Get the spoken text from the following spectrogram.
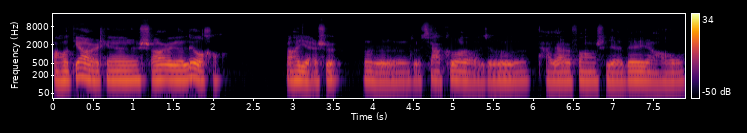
然后第二天十二月六号，然后也是，就是就下课了，就他在那放世界杯，然后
